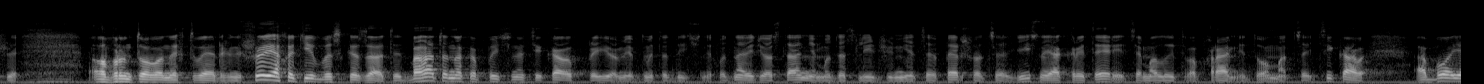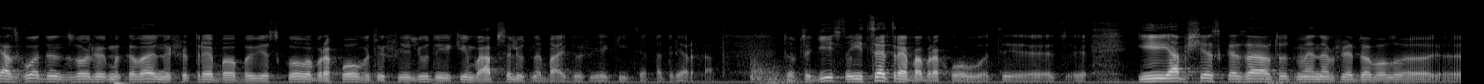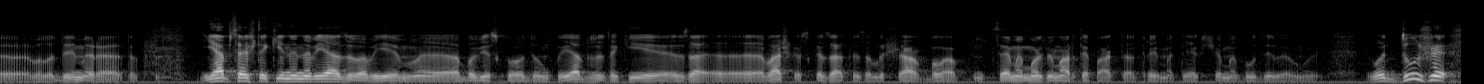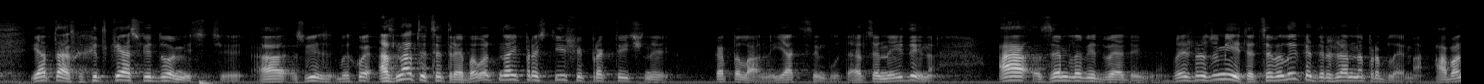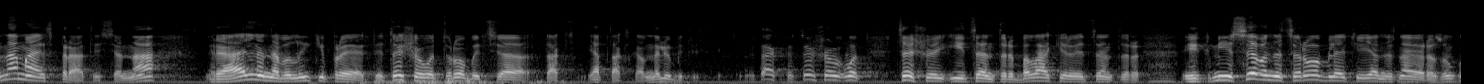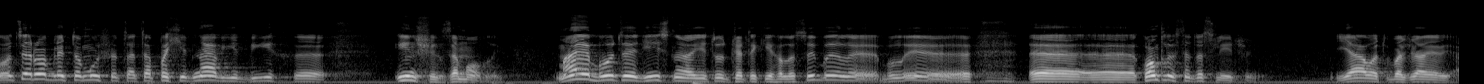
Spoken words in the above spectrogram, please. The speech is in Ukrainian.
обґрунтованих тверджень. Що я хотів би сказати? Багато накопичено цікавих прийомів методичних. От навіть у останньому дослідженні це перше, це дійсно як критерій, це молитва в храмі вдома. Це цікаво. Або я згоден з Ольгою Миколаївною, що треба обов'язково враховувати, що є люди, яким абсолютно байдуже, який це патріархат. Тобто дійсно, і це треба враховувати. І я б ще сказав, тут в мене вже до е, Володимира. Я б все ж таки не нав'язував їм е, обов'язкову думку. Я б таки е, важко сказати, залишав, бо це ми можемо артефакти отримати, якщо ми будемо. От дуже, я б так, хитка свідомість. А, а знати це треба. От найпростіший практичний капелани, як з цим бути. А це не єдине. А землевідведення. Ви ж розумієте, це велика державна проблема. А вона має спиратися на реально на великі проекти. Те, що от робиться, так, я б так сказав, на любительській основі. Так, це, що, от, це, що і центр Балакіру, і центр ІКМІ, все вони це роблять, і я не знаю разунково. Це роблять, тому що це, це похідна від їх е, інших замовлень. Має бути дійсно, і тут вже такі голоси були, були е, е, комплексне дослідження. Я от вважаю,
